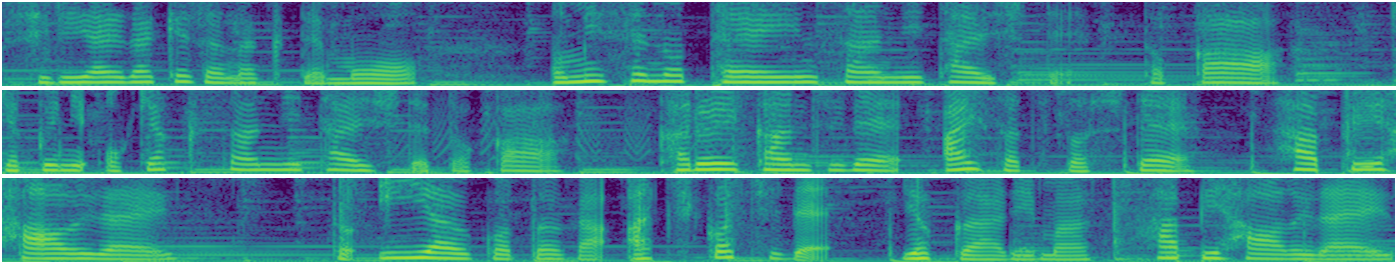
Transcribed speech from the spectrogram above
知り合いだけじゃなくてもお店の店員さんに対してとか逆にお客さんに対してとか軽い感じで挨拶として「Happy Holidays」と言い合うことがあちこちでよくあります。Happy Holidays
